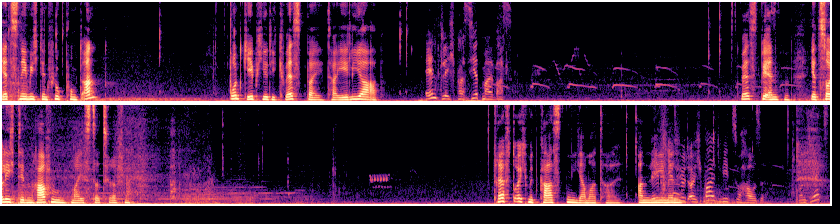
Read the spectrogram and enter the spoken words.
Jetzt nehme ich den Flugpunkt an und gebe hier die Quest bei Taelia ab. Endlich passiert mal was. Quest beenden. Jetzt soll ich den Hafenmeister treffen. Trefft euch mit Carsten Jammertal. Annehmen. fühlt euch bald wie zu Hause. Und jetzt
